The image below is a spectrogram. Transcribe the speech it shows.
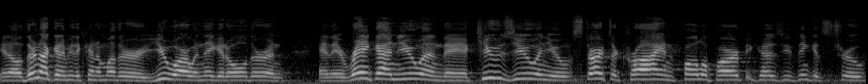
you know, they're not going to be the kind of mother you are when they get older. And, and they rank on you and they accuse you and you start to cry and fall apart because you think it's true.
